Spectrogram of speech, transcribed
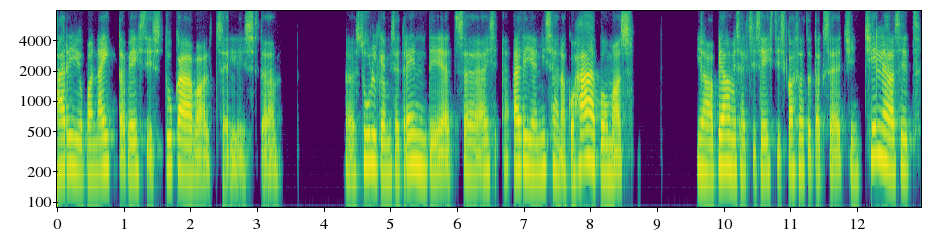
äri juba näitab Eestis tugevalt sellist äh, sulgemise trendi, et see äri on ise nagu hääbumas. Ja peamiselt siis Eestis kasvatatakse tšintšiljasid.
